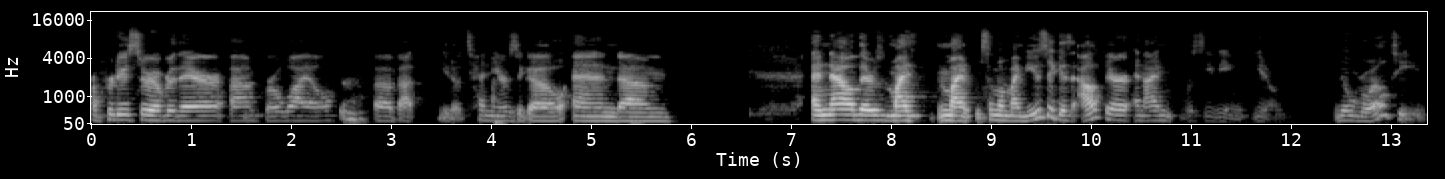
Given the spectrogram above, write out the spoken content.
a producer over there um, for a while, uh, about you know ten years ago, and um, and now there's my my some of my music is out there, and I'm receiving you know no royalty.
